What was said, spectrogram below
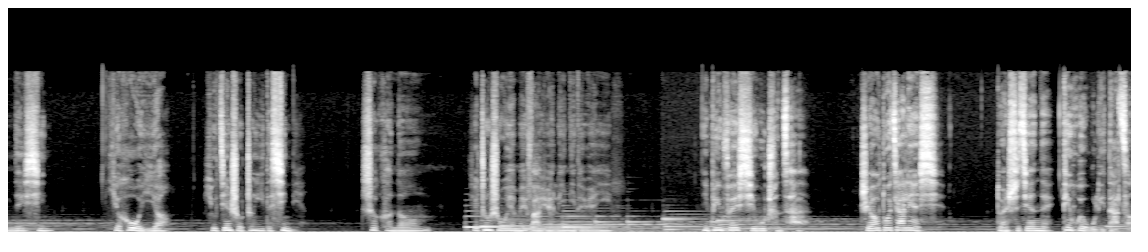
你内心也和我一样有坚守正义的信念。这可能也正是我也没法远离你的原因。你并非习武蠢材，只要多加练习，短时间内定会武力大增。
